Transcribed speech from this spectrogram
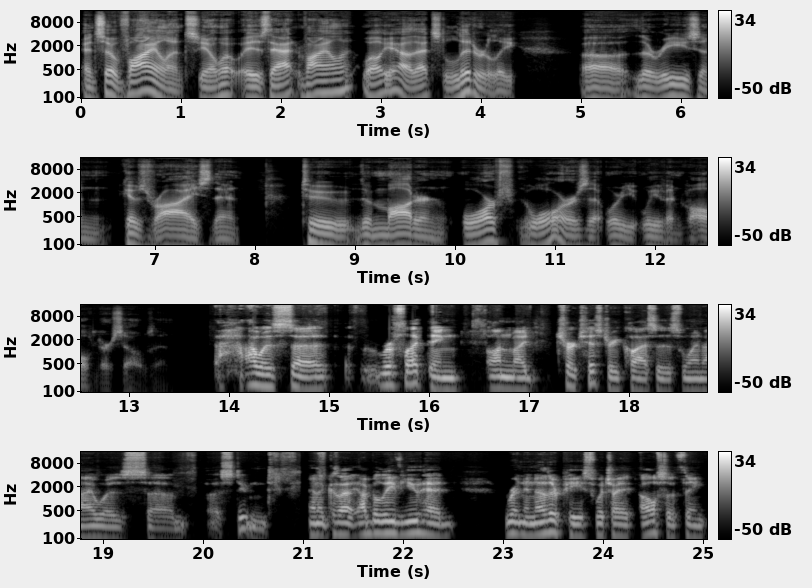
And so, violence, you know, what is that violent? Well, yeah, that's literally uh, the reason gives rise then to the modern war wars that we we've involved ourselves in. I was uh, reflecting on my church history classes when I was um, a student, and because I, I, believe you had written another piece, which I also think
